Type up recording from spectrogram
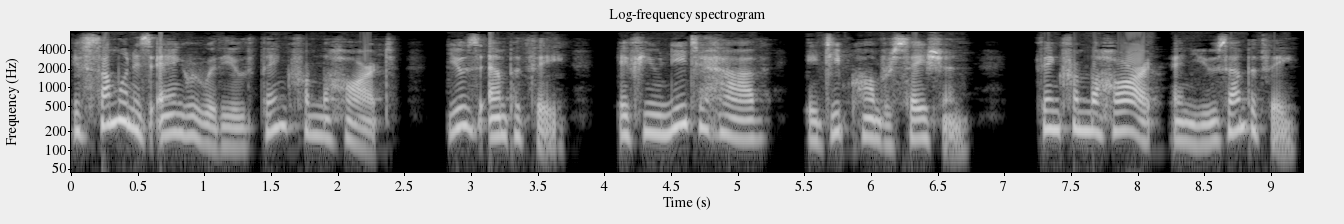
If someone is angry with you, think from the heart. Use empathy. If you need to have a deep conversation, think from the heart and use empathy.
